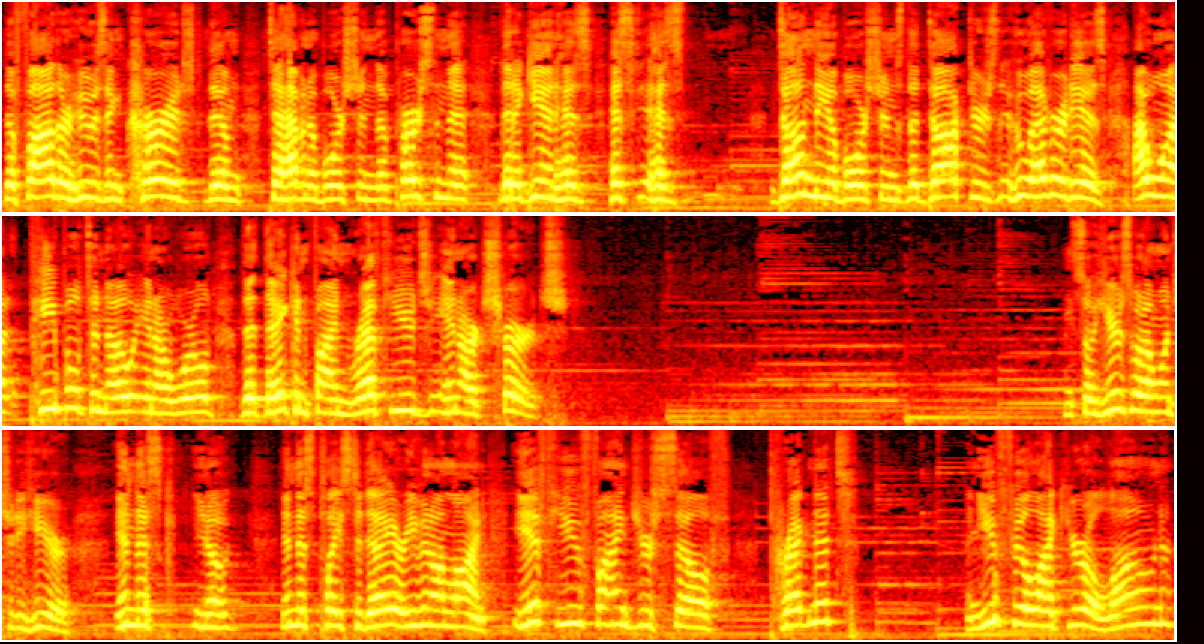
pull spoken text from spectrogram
the father who has encouraged them to have an abortion, the person that, that again has, has, has done the abortions, the doctors, whoever it is. I want people to know in our world that they can find refuge in our church. And so here's what I want you to hear in this, you know, in this place today or even online, if you find yourself pregnant and you feel like you're alone,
